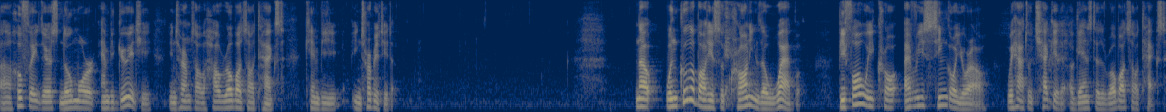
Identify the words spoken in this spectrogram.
uh, hopefully there's no more ambiguity in terms of how robots.txt can be interpreted. Now, when Googlebot is crawling the web, before we crawl every single URL, we have to check it against the robots.txt.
